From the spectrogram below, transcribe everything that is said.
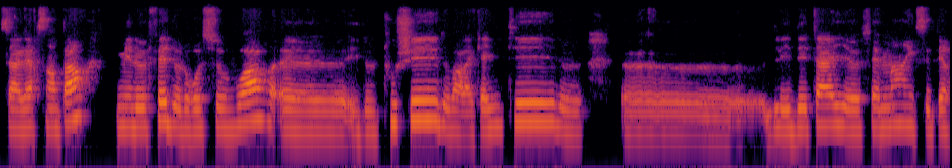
ça a l'air sympa mais le fait de le recevoir euh, et de le toucher, de voir la qualité, euh, les détails faits main, etc.,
